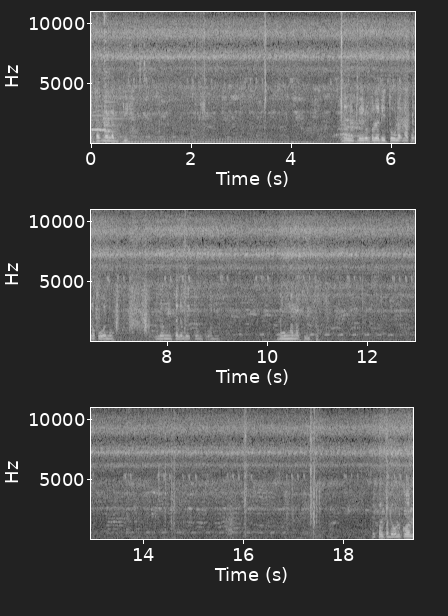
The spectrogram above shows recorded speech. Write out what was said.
Sa paglalagki. At meron pala dito wala na ako na kung ano. Ilang talaga itong kung ano. Bunga na po ito. Nicole, padool call.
